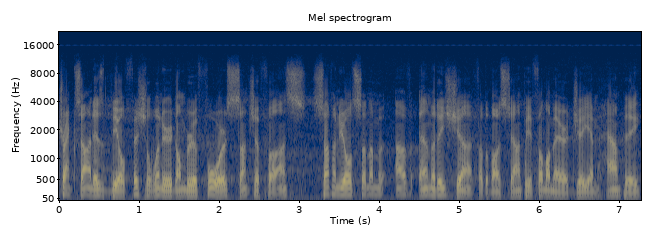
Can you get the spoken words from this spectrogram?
Trackside is the official winner, number four, Such a Fuss. Seven-year-old son of Amadisha for the most happy fellow mare, J.M. Happy.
